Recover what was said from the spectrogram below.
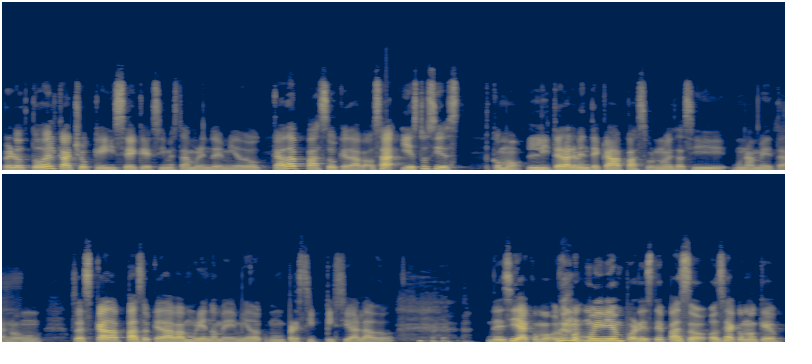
pero todo el cacho que hice, que sí me estaba muriendo de miedo, cada paso que daba, o sea, y esto sí es como literalmente cada paso, no es así una meta, ¿no? o sea, es cada paso que daba muriéndome de miedo con un precipicio al lado. Decía como, muy bien por este paso, o sea, como que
